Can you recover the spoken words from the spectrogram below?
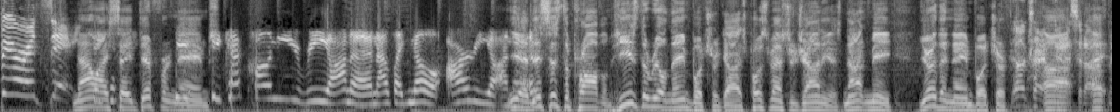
Currency. Now I say different names. He kept calling me Rihanna, and I was like, no, Ariana. Yeah, this is the problem. He's the real name butcher, guys. Postmaster Johnny is, not me. You're the name butcher. Don't try to pass it off, Hey,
